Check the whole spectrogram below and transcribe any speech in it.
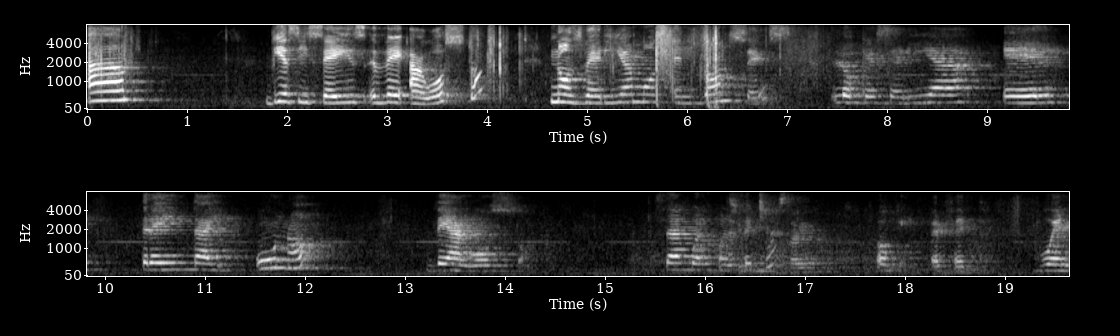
a 16 de agosto. Nos veríamos entonces lo que sería el 31 de agosto. ¿Está de acuerdo con la sí, fecha? Está bien. Ok, perfecto. Bueno,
